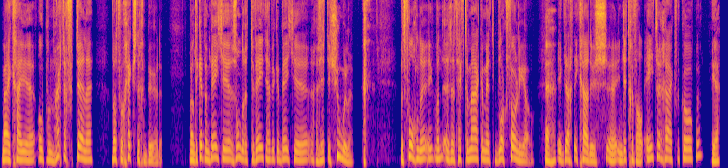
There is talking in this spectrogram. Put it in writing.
Maar ik ga je openhartig vertellen wat voor geks er gebeurde. Want ik heb een beetje, zonder het te weten, heb ik een beetje gezitten sjoemelen. Het volgende, want eh, dat heeft te maken met Blockfolio. Ik dacht, ik ga dus eh, in dit geval Ether ga ik verkopen. Ja.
